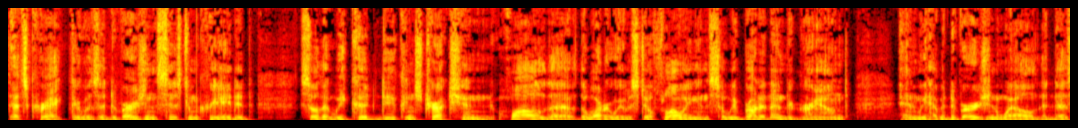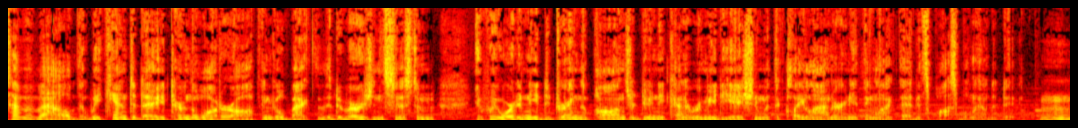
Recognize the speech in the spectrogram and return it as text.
That's correct. There was a diversion system created so that we could do construction while the, the waterway was still flowing. And so we brought it underground And we have a diversion well that does have a valve that we can today turn the water off and go back to the diversion system. If we were to need to drain the ponds or do any kind of remediation with the clay line or anything like that, it's possible now to do. Mm-hmm.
